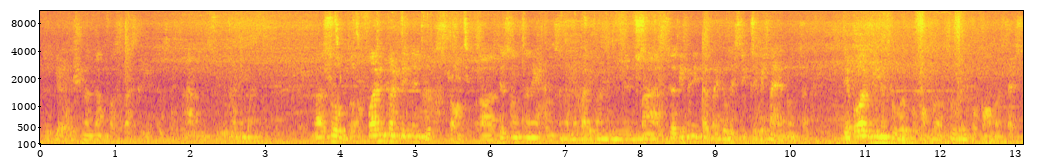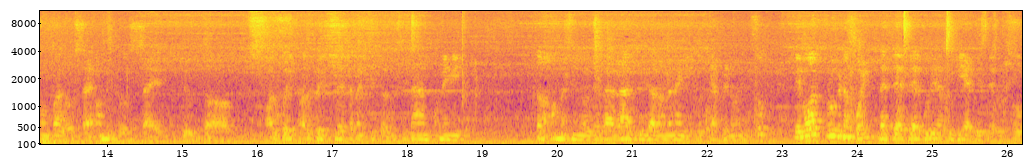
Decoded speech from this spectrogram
जो कि अब श्रीलङ्कामा फर्स्ट क्लास क्रिकेट आनन्द so foreign continent look strong त्यो सँगसँगै हामीसँग नेपाली कन्टिनेन्टमा जति पनि तपाईँ डोमेस्टिक क्रिकेटमा हेर्नुहुन्छ दे बल been proven perform proven performers चाहे सोमपाल होस् चाहे अमित होस् चाहे त्यो अ, अरू कोही अरू कोही प्लेयर तपाईँ पिक गर्नु सिद्धान्त मेबी त अमर सिंह हो त्यसलाई राज बिगाल अन्डर नाइन्टिनको क्याप्टेन हो सो दे बल prove in a point that they they are good enough to be at this level so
